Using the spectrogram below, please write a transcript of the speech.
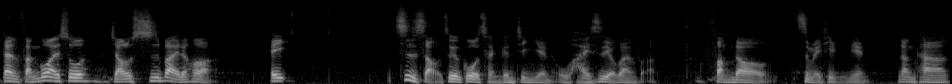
但反过来说，假如失败的话，哎、欸，至少这个过程跟经验，我还是有办法放到自媒体里面，让它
